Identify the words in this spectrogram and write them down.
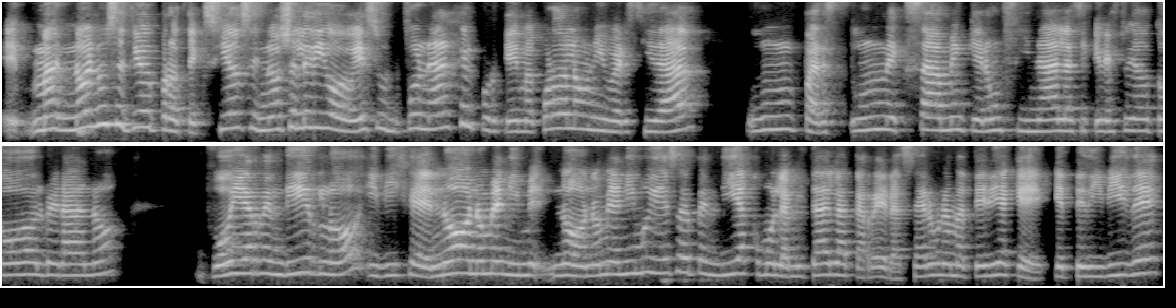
eh, no en un sentido de protección, sino yo le digo, es un, fue un ángel porque me acuerdo en la universidad, un, examen que era un final, así que había estudiado todo el verano, voy a rendirlo y dije, no, no me no, no me animo y eso dependía como la mitad de la carrera, o sea, era una materia que, que te divide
